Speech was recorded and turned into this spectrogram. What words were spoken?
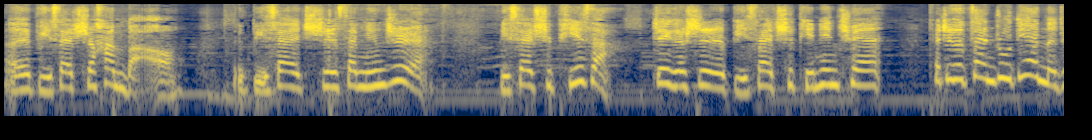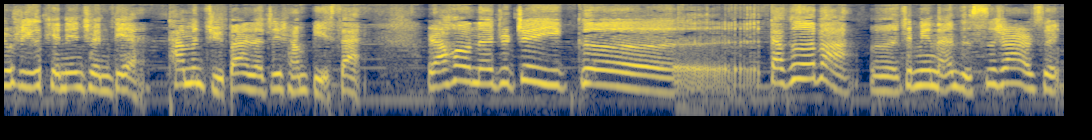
呃，比赛吃汉堡，比赛吃三明治，比赛吃披萨，这个是比赛吃甜甜圈。他这个赞助店呢，就是一个甜甜圈店，他们举办了这场比赛。然后呢，就这一个大哥吧，嗯，这名男子四十二岁，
